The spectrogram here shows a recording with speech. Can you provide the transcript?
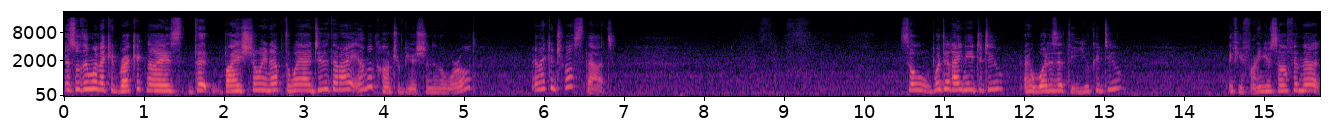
And so then when I could recognize that by showing up the way I do, that I am a contribution in the world, and I can trust that. So what did I need to do? And what is it that you could do? If you find yourself in that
